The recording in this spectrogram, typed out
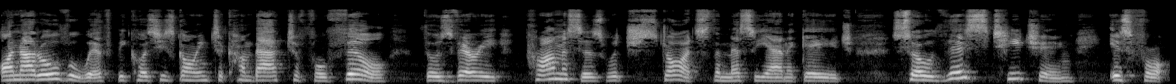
are not over with because he's going to come back to fulfill those very promises which starts the messianic age. So this teaching is for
